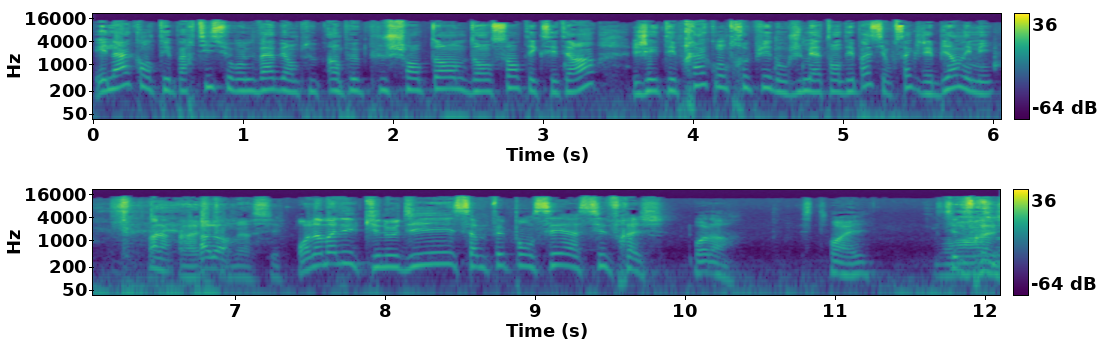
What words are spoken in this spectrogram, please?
Et là, quand t'es parti sur une vague un peu, un peu plus chantante, dansante, etc., j'ai été prêt à contre-pied, donc je m'y attendais pas, c'est pour ça que j'ai bien aimé. Voilà. Ah, Alors, merci. on a Malik qui nous dit, ça me fait penser à Sid Fresh. Voilà. Ouais. C'est le fraîche,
